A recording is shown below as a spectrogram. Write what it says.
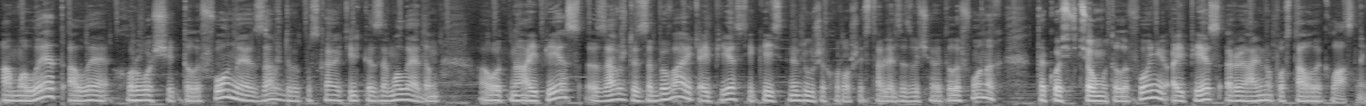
AMOLED, але хороші телефони завжди випускають тільки з AMOLED. А от на IPS завжди забивають. IPS якийсь не дуже хороший ставлять зазвичай у телефонах. Так ось в цьому телефоні IPS реально поставили класний.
